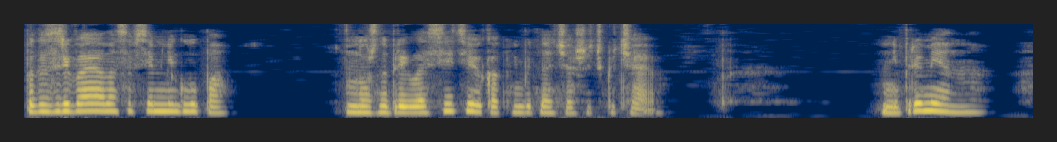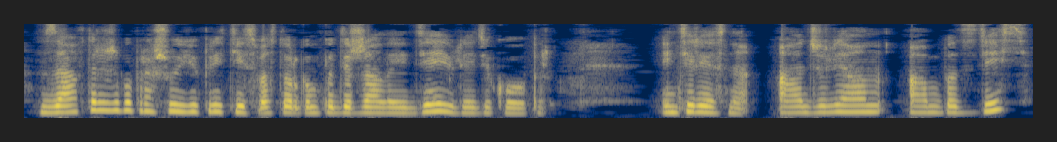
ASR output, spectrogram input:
Подозревая, она совсем не глупа. Нужно пригласить ее как-нибудь на чашечку чаю. Непременно. Завтра же попрошу ее прийти, с восторгом поддержала идею леди Коупер. Интересно, а Джулиан Аббот здесь?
